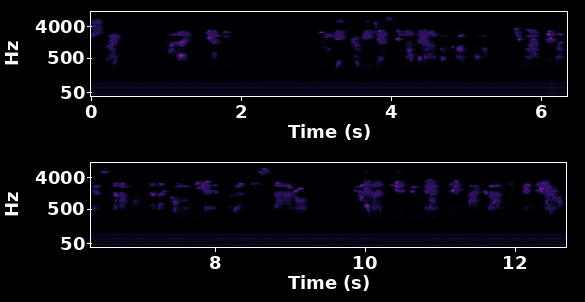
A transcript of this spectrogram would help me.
cari di amico. Nun vi providias in la bella bocoto giuante la castamo da la Colombia esporantistaro ca la nirtuverte aca la pedero.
